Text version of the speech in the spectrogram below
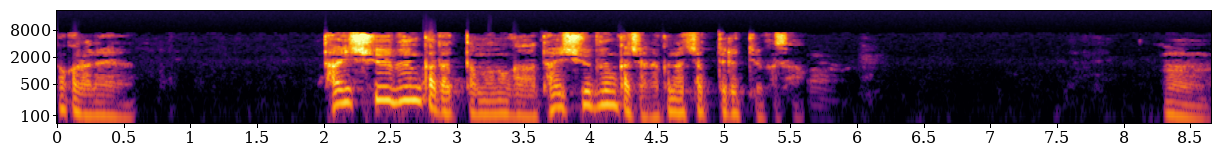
だからね、大衆文化だったものが大衆文化じゃなくなっちゃってるっていうかさ。うん。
